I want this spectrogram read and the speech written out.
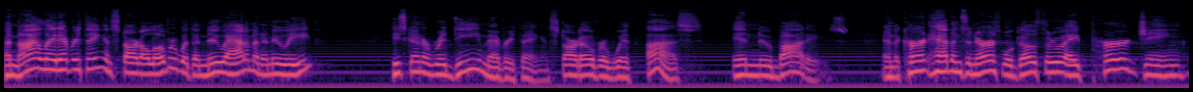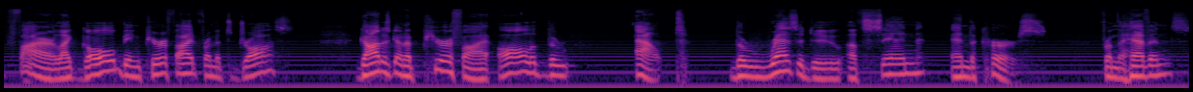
annihilate everything and start all over with a new Adam and a new Eve. He's going to redeem everything and start over with us in new bodies. And the current heavens and earth will go through a purging fire, like gold being purified from its dross. God is going to purify all of the out, the residue of sin and the curse from the heavens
